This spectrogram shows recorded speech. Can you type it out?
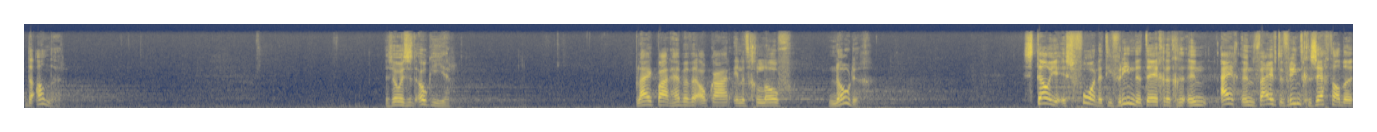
de ander. En zo is het ook hier. Blijkbaar hebben we elkaar in het geloof nodig. Stel je eens voor dat die vrienden tegen hun, vijfde vriend gezegd hadden:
